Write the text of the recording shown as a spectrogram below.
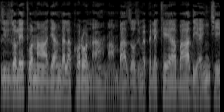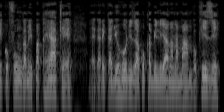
zilizoletwa na janga la korona na ambazo zimepelekea baadhi ya nchi kufunga mipaka yake katika juhudi za kukabiliana na maambukizi,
